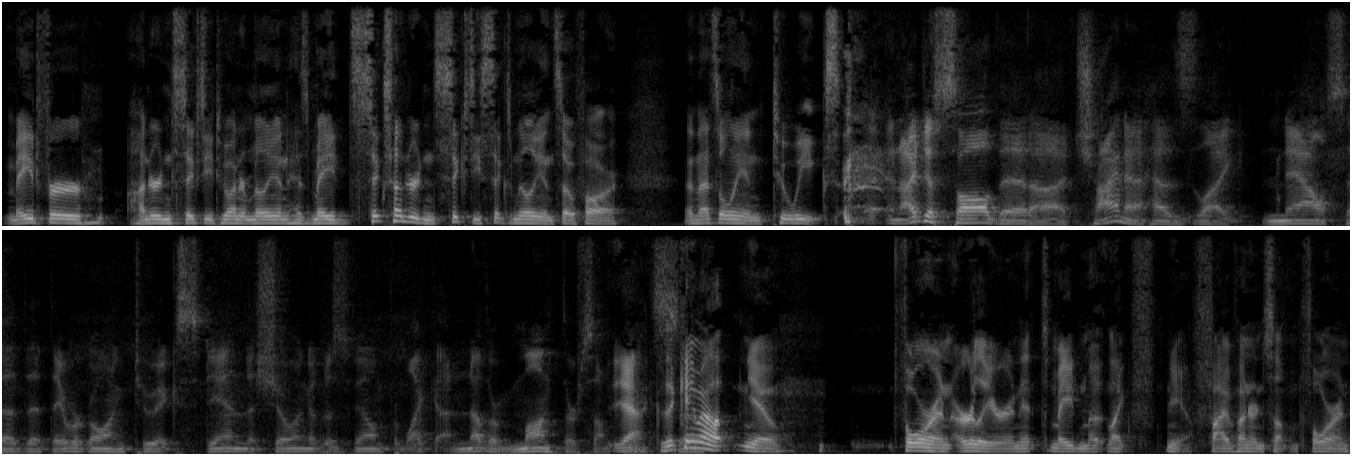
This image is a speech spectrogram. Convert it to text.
made for 160, 200 million, has made 666 million so far. And that's only in two weeks. And I just saw that uh, China has like now said that they were going to extend the showing of this film for like another month or something. yeah, because it came out, you know, foreign earlier and it's made mo- like, you know, 500 something foreign.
